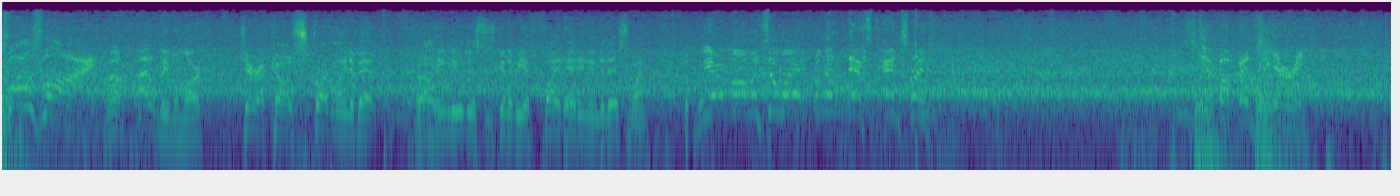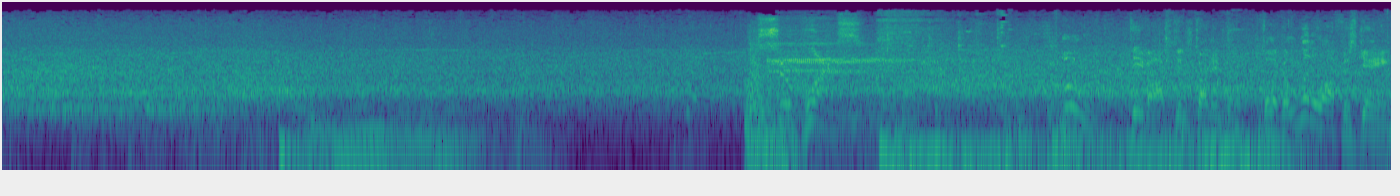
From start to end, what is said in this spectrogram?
Clothesline! Well, that'll leave a mark. Jericho struggling a bit. Well, he knew this was going to be a fight heading into this one. But we are moments away from the next entrant. Step up, Enzuigiri. Suplex. Ooh. Steve Austin starting to look a little off his game.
